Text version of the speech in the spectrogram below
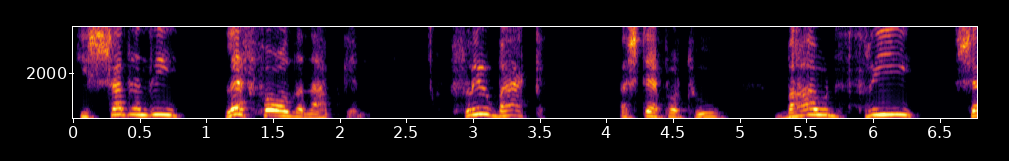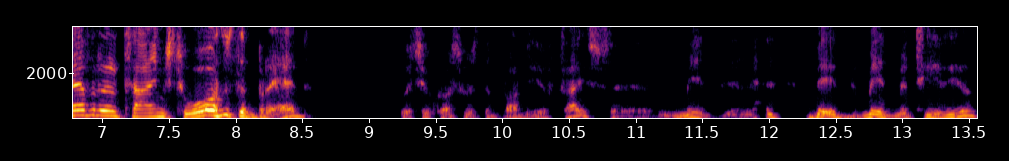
he suddenly let fall the napkin, flew back a step or two, bowed three several times towards the bread, which of course was the body of Christ, uh, made, made, made material.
